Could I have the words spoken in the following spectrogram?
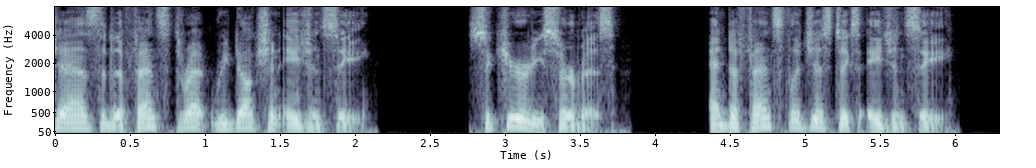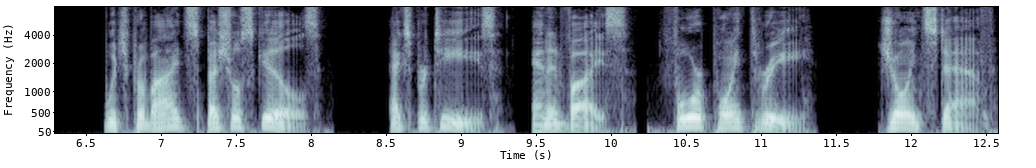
as the Defense Threat Reduction Agency, Security Service, and Defense Logistics Agency, which provides special skills, expertise, and advice. 4.3 Joint Staff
